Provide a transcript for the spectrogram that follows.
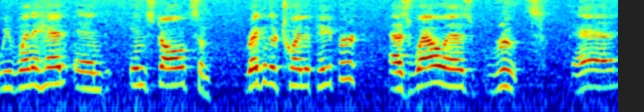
we went ahead and installed some regular toilet paper as well as roots. And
